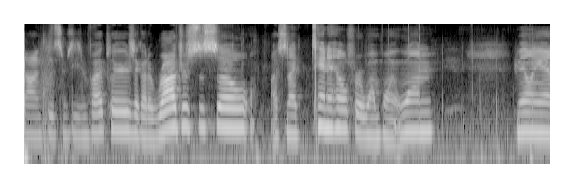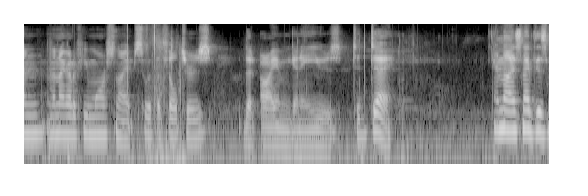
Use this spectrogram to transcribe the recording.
not include some Season 5 players. I got a Rogers to sell. I sniped Tannehill for 1.1 million. And then I got a few more snipes with the filters that I am going to use today. And I sniped this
